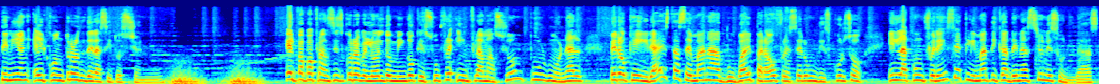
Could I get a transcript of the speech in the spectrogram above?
tenían el control de la situación. El Papa Francisco reveló el domingo que sufre inflamación pulmonar, pero que irá esta semana a Dubái para ofrecer un discurso en la Conferencia Climática de Naciones Unidas.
